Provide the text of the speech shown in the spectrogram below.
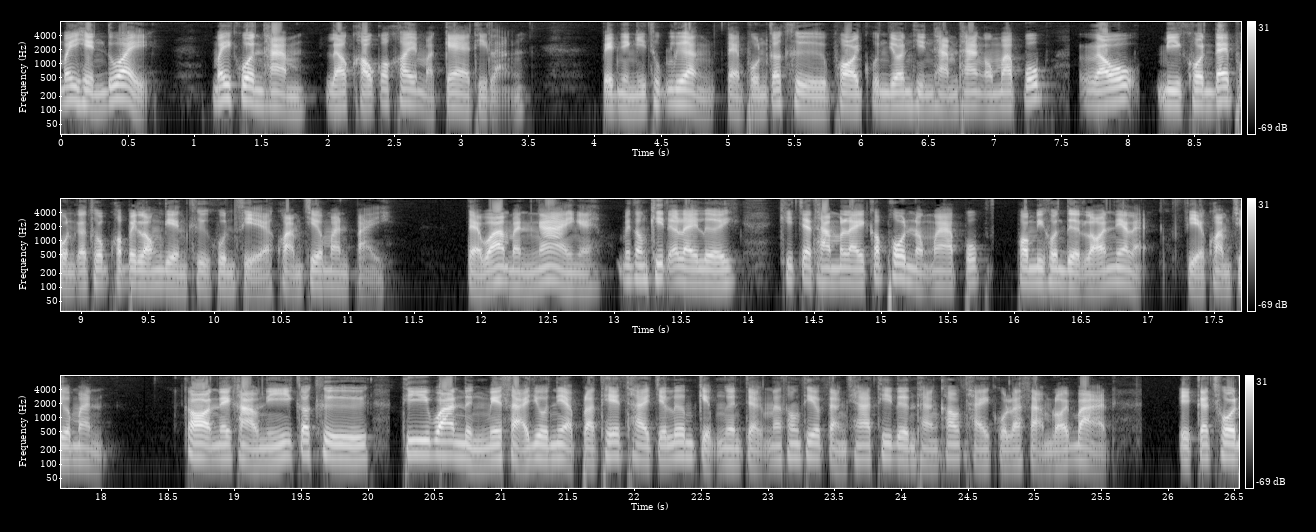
ไม่เห็นด้วย ไม่ควรทำแล้วเขาก็ค่อยมาแก้ทีหลัง เป็นอย่างนี้ทุกเรื่อง แต่ผลก็คือพอคุณโยนหินถามทางออกมาปุ๊บ แล้วมีคนได้ผลกระทบเขาไปร้องเรียนคือคุณเสียความเชื่อมั่นไป แต่ว่ามันง่ายไงไม่ต้องคิดอะไรเลย คิดจะทำอะไรก็พ่นออกมาปุ๊บพอมีคนเดือดร้อนเนี่ยแหละเสียความเชื่อมั่น ก็ในข่าวนี้ก็คือที่ว่าหนึ่งเมษายนเนี่ยประเทศไทยจะเริ่มเก็บเงินจากนักท่องเที่ยวต่างชาติที่เดินทางเข้าไทยคนละ 300 บาท เอกชน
